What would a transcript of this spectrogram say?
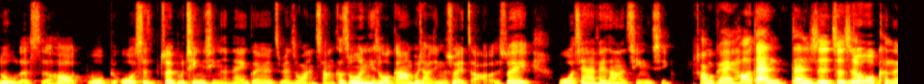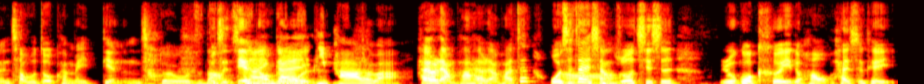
录的时候，我我是最不清醒的那一个，因为这边是晚上。可是问题是我刚刚不小心睡着了，所以我现在非常的清醒。OK，好，但但是就是我可能差不多快没电了，你知道？对，我知道。不止电脑跟我一趴了吧？还有两趴，还有两趴。这我是在想说，其实如果可以的话，我还是可以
